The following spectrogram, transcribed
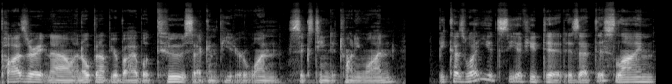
pause right now and open up your Bible to 2 Peter 1 16 to 21. Because what you'd see if you did is that this line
